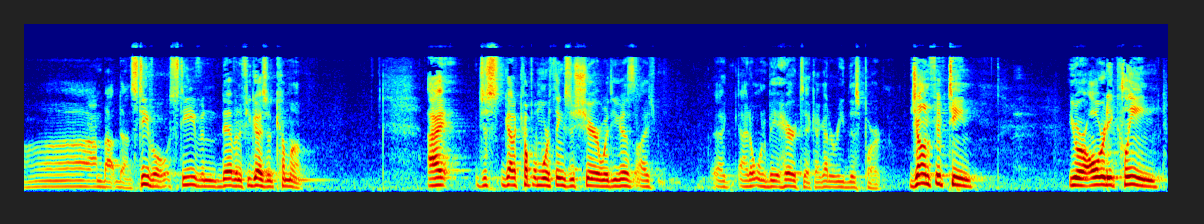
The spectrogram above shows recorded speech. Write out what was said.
Uh, I'm about done. Steve, Steve and Devin, if you guys would come up. I just got a couple more things to share with you guys. I, I, I don't want to be a heretic. I got to read this part. John 15 you are already clean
